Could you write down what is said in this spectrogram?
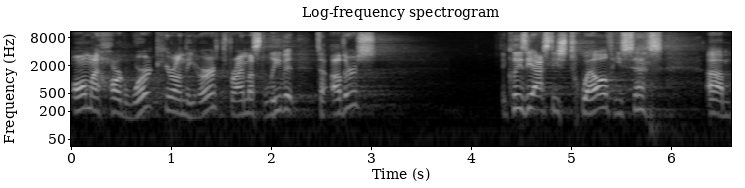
all my hard work here on the earth, for I must leave it to others." Ecclesiastes 12, he says, um,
